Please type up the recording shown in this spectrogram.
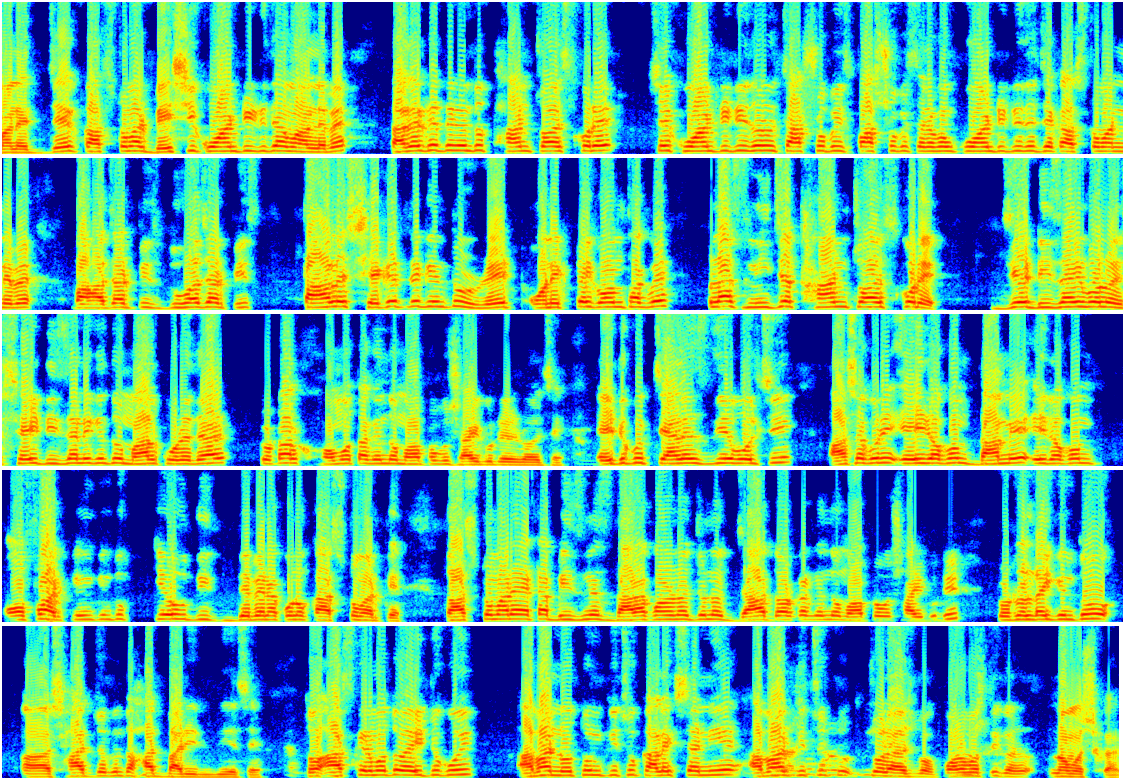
মানে যে কাস্টমার বেশি কোয়ান্টিটিতে মাল নেবে, তাদের ক্ষেত্রে কিন্তু থান চয়েস করে সেই কোয়ান্টিটি ধরুন চারশো পিস পাঁচশো পিস এরকম কোয়ান্টিটিতে যে কাস্টমার নেবে বা হাজার পিস দু হাজার পিস তাহলে সেক্ষেত্রে কিন্তু রেট অনেকটাই কম থাকবে। প্লাস নিজে থান চয়েস করে যে ডিজাইন বলবে সেই ডিজাইনে কিন্তু মাল করে দেওয়ার টোটাল ক্ষমতা কিন্তু মহাপ্রভু সাইগুডের রয়েছে। এইটুকু চ্যালেঞ্জ দিয়ে বলছি আশা করি এই রকম দামে এই রকম অফার কিন্তু কেউ দেবে না কোনো কাস্টমারকে কাস্টমারে একটা বিজনেস দাঁড়া করানোর জন্য যা দরকার কিন্তু মহাপ্রভু শাড়িকুটির টোটালটাই কিন্তু আহ, সাহায্য কিন্তু হাত বাড়িয়ে দিয়েছে। তো আজকের মতো এইটুকুই। আবার নতুন কিছু কালেকশন নিয়ে আবার কিছু চলে আসব। পরবর্তী নমস্কার।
